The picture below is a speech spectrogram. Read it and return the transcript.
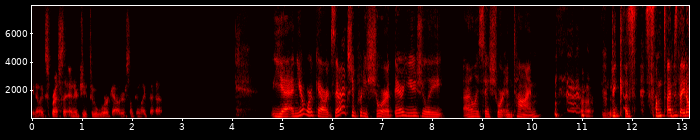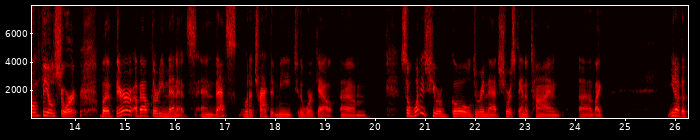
you know express the energy through a workout or something like that yeah and your workouts they're actually pretty short they're usually i only say short in time uh-huh. because sometimes they don't feel short but they're about 30 minutes and that's what attracted me to the workout um, So, what is your goal during that short span of time? Uh, like, you know, the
